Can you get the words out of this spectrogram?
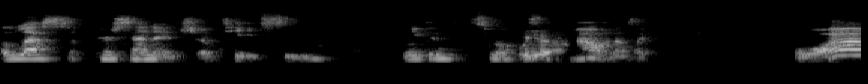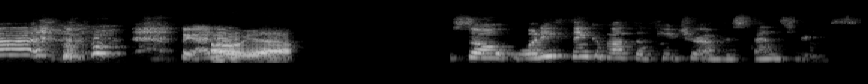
a less percentage of THC. and You can smoke the yeah. out, and I was like, what? like, oh yeah. So, what do you think about the future of dispensaries?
